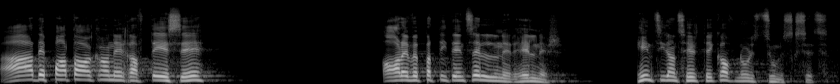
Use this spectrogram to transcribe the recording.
Ա դե պատահական եղավ, տես է։ Արևը է տենց էլ լներ, հելներ։ Հենց իրանց հերթ եկավ նորից ձյունը սկսեց։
